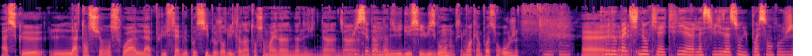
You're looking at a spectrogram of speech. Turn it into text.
à ce que l'attention soit la plus faible possible. Aujourd'hui le temps d'attention moyen d'un individu c'est 8 secondes, donc c'est moins qu'un poisson rouge. Mm, mm. Euh, Bruno Patino qui a écrit euh, La civilisation du poisson rouge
